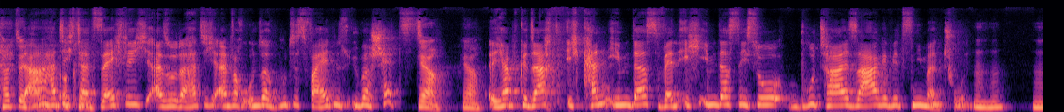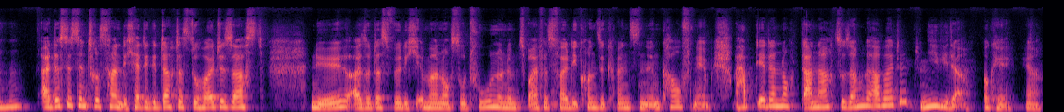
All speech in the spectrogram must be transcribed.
Tatsächlich. Da hatte ich okay. tatsächlich, also da hatte ich einfach unser gutes Verhältnis überschätzt. Ja, ja. Ich habe gedacht, ich kann ihm das, wenn ich ihm das nicht so brutal sage, wird es niemand tun. Mhm. Mhm. Ah, das ist interessant. Ich hätte gedacht, dass du heute sagst, nö, also das würde ich immer noch so tun und im Zweifelsfall die Konsequenzen in Kauf nehmen. Habt ihr dann noch danach zusammengearbeitet? Nie wieder. Okay, ja.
